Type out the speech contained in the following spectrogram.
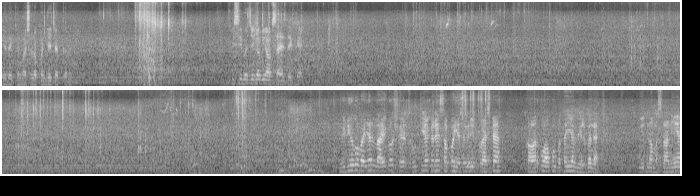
ये देखें माशाल्लाह पंजे चेक करें। इसी बच्चे का भी आप साइज़ देखें। वीडियो को भाईजान लाइक और शेयर ज़रूर किया करें। सब भैया से मेरी रिक्वेस्ट है। कार को आपको पता ही अवेलेबल है। कोई इतना मसला नहीं है।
